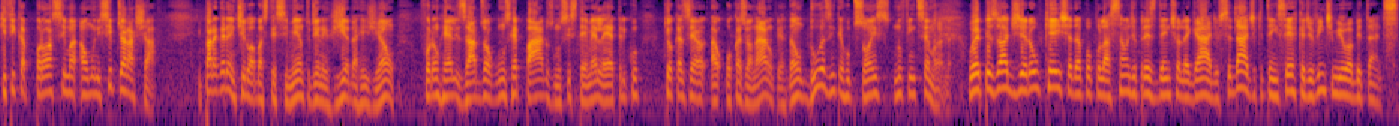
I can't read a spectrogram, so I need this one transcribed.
que fica próxima ao município de Araxá. E para garantir o abastecimento de energia da região, foram realizados alguns reparos no sistema elétrico que ocasionaram perdão, duas interrupções no fim de semana. O episódio gerou queixa da população de Presidente Olegário, cidade que tem cerca de 20 mil habitantes.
